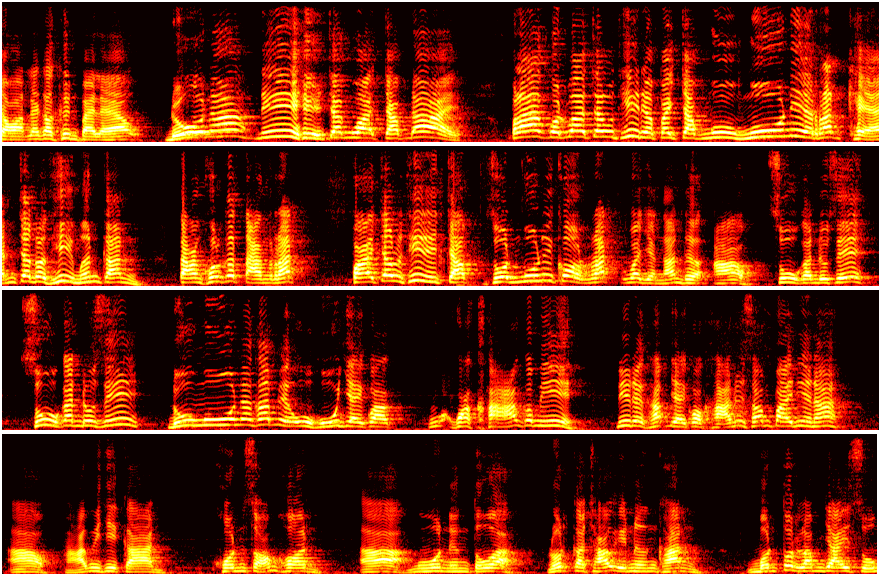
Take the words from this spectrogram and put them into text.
จอดแล้วก็ขึ้นไปแล้ว ดูนะ นี่จังหวะจับได้ ปรากฏว่าเจ้าหน้าที่เนี่ยไปจับงูงูเนี่ยรัดแขนเจ้าหน้าที่เหมือนกัน ต่างคนก็ต่างรัดฝ่ายเจ้าหน้าที่นี่จับส่วนงูนี่ก็รัดว่าอย่างนั้นเถอะอ้าวสู้กันดูสิ สู้กันดูสิดูงูนะครับเนี่ยโอ้โหใหญ่กว่ากว่าขาก็มีนี่นะครับใหญ่กว่าขาด้วยซ้ำไปเนี่ยนะอ้าวหาวิธีการ คนสองคนอ่างูหนึ่งตัวรถกระเช้าอีกหนึ่งคัน บนต้นลำไยสูง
